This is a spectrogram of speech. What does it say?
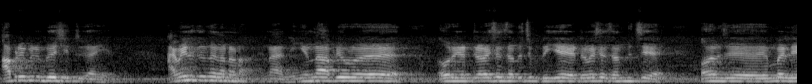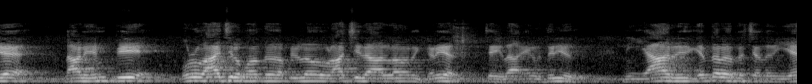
அப்படி இப்படின்னு பேசிட்டு இருக்காங்க. அவங்களுக்கு இந்த கண்டனம். என்ன நீங்கள் என்ன அப்படி ஒரு ஒரு எட்டு எலெக்ஷன் சந்திச்சுட்டீங்க எட்டு எலெக்ஷன் சந்திச்சு பதினஞ்சு எம்எல்ஏ நாலு எம்பி ஒரு ஆட்சியில் உட்காந்து அப்படி இல்லை ஒரு ஆட்சியில் ஆள்லாம் எனக்கு கிடையாது. சரிங்களா? எங்களுக்கு தெரியாது. நீங்கள் யார்? எந்த ரகத்தை சேர்ந்தவங்க?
